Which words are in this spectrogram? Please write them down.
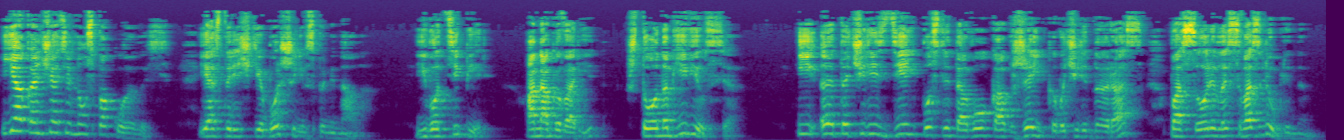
Я окончательно успокоилась и о старичке больше не вспоминала. И вот теперь она говорит, что он объявился. И это через день после того, как Женька в очередной раз поссорилась с возлюбленным.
